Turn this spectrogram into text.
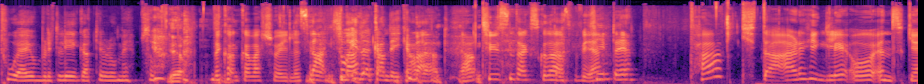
to er jo blitt leger til og med. Ja. Det kan ikke ha vært så ille. Nei, så ille kan det ikke ha vært. Ja. Tusen takk skal du ha, Sofie. Fint det. Takk. Da er det hyggelig å ønske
